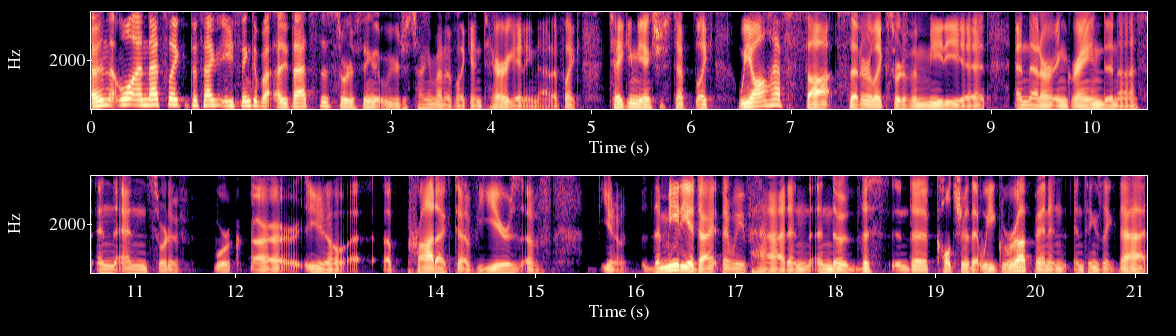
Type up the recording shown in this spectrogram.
And well, and that's like the fact that you think about uh, that's the sort of thing that we were just talking about of like interrogating that of like taking the extra step. Like we all have thoughts that are like sort of immediate and that are ingrained in us and and sort of work are you know a, a product of years of you know the media diet that we've had and and the this the culture that we grew up in and, and things like that.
